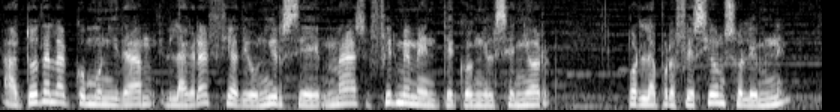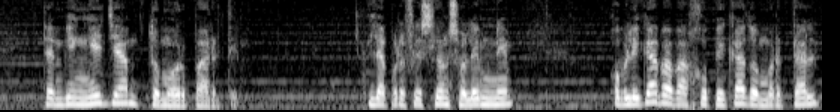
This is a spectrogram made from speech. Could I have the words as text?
a toda la comunidad la gracia de unirse más firmemente con el Señor por la profesión solemne, también ella tomó parte. La profesión solemne obligaba bajo pecado mortal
